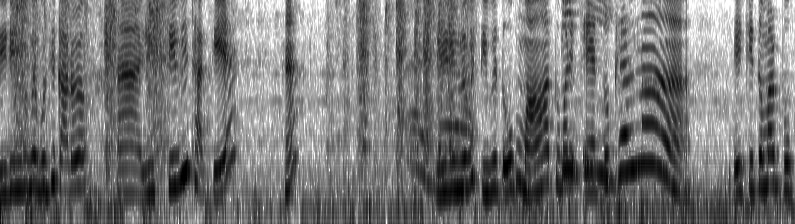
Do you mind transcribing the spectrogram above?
রিডিং রুমে বুঝি কারও হ্যাঁ টিভি থাকে? হ্যাঁ? রিডিং রুমে টিভি তো ও মা তোমার এত খেলনা। এ কি তোমার বুক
